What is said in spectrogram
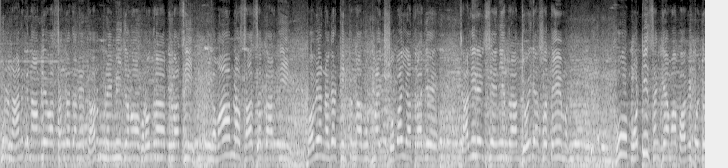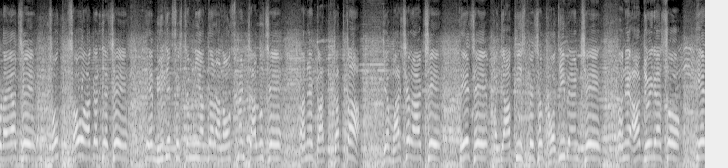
ગુરુ નાનક નામ લેવા સંગત અને ધર્મ પ્રેમીજનો વડોદરા નિવાસી તમામના સાથ સહકારથી ભવ્ય નગર કીર્તનના રૂપમાં એક શોભાયાત્રા જે ચાલી રહી છે, એની અંદર આપ જોઈ રહ્યા છો તેમ ખૂબ મોટી સંખ્યામાં ભાવિકો જોડાયા છે. સૌ સૌ આગળ જે છે, એ મ્યુઝિક સિસ્ટમની અંદર અનાઉન્સમેન્ટ ચાલુ છે અને ગત- ગતકા જે માર્શલ આર્ટ છે, તે છે, પંજાબથી સ્પેશિયલ ફોજી બેન્ડ છે, અને આપ જોઈ રહ્યા છો એ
